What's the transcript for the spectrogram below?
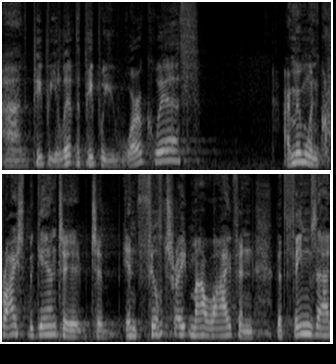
uh, the people you live, the people you work with. I remember when Christ began to, to infiltrate my life and the things I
